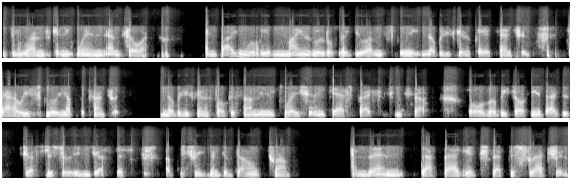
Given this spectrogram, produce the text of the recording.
If he runs, can he win? And so on. And Biden will be a minor little figure on the screen. Nobody's going to pay attention to how he's screwing up the country nobody's going to focus on the inflation and gas prices and stuff. All they'll be talking about is justice or injustice of the treatment of Donald Trump. And then that baggage, that distraction,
